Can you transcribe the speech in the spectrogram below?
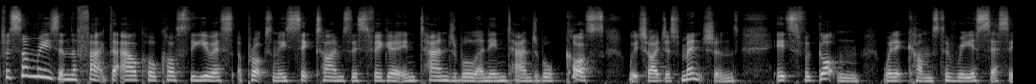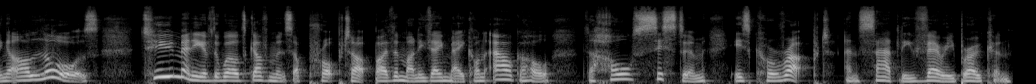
For some reason, the fact that alcohol costs the US approximately six times this figure in tangible and intangible costs, which I just mentioned, it's forgotten when it comes to reassessing our laws. Too many of the world's governments are propped up by the money they make on alcohol. The whole system is corrupt and sadly very broken.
